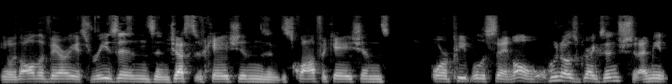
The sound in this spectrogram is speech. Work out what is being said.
you know, with all the various reasons and justifications and disqualifications, or people just saying, "Oh, who knows? Greg's interested." I mean,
